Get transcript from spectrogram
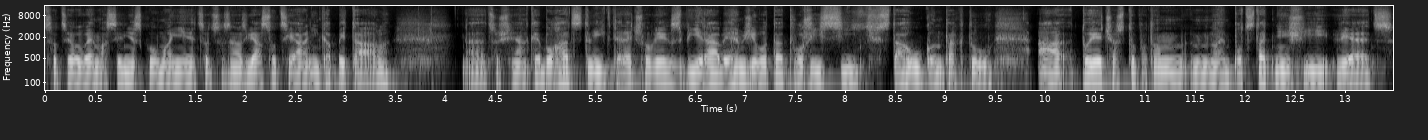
sociologové masivně zkoumají, je něco, co se nazývá sociální kapitál, eh, což je nějaké bohatství, které člověk sbírá během života, tvoří síť vztahů, kontaktů. A to je často potom mnohem podstatnější věc,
